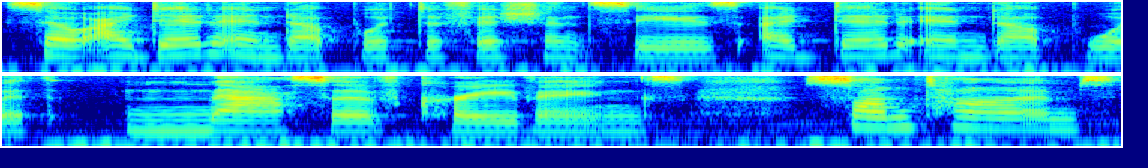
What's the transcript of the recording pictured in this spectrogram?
So I did end up with deficiencies. I did end up with massive cravings. Sometimes,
